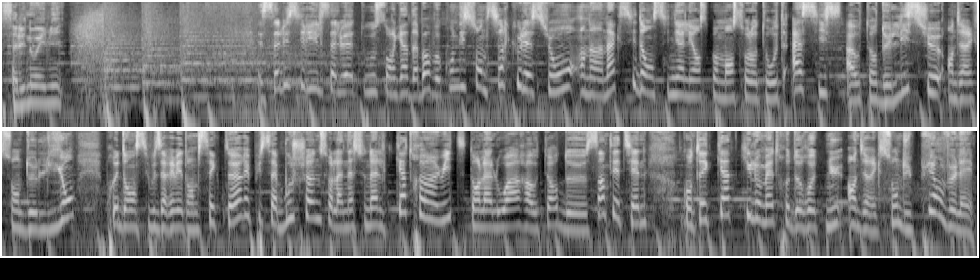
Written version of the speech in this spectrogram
Salut Noémie. Salut Cyril, salut à tous. On regarde d'abord vos conditions de circulation. On a un accident signalé en ce moment sur l'autoroute A6 à hauteur de Lisieux en direction de Lyon. Prudence si vous arrivez dans le secteur. Et puis ça bouchonne sur la nationale 88 dans la Loire à hauteur de Saint-Etienne. Comptez 4 km de retenue en direction du Puy-en-Velay.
